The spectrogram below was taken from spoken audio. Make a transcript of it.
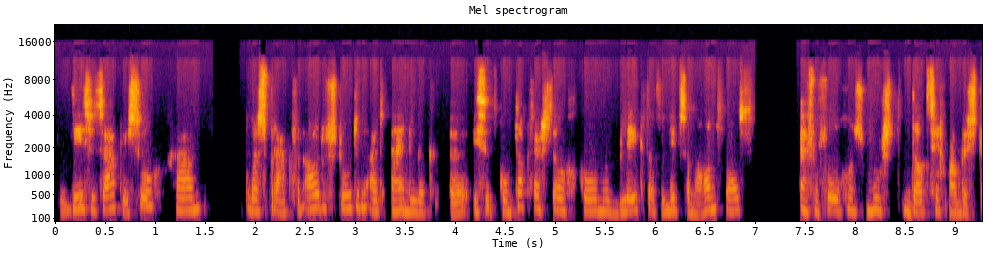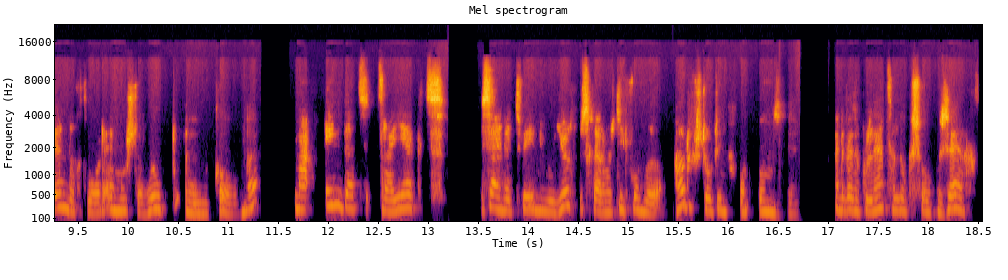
Deze zaak is zo gegaan. Er was sprake van ouderstoting. Uiteindelijk uh, is het contactherstel gekomen. Bleek dat er niks aan de hand was. En vervolgens moest dat zeg maar bestendigd worden en moest er hulp uh, komen. Maar in dat traject zijn er twee nieuwe jeugdbeschermers die vonden ouderstoting gewoon onzin. En dat werd ook letterlijk zo gezegd.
